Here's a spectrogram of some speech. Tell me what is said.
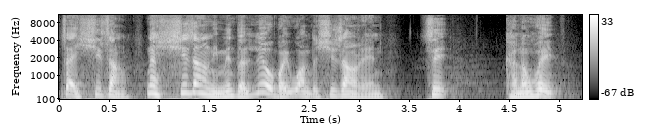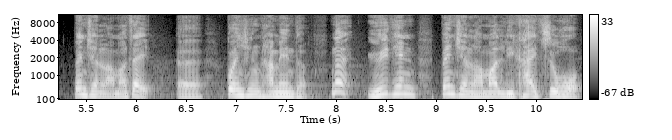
在西藏。那西藏里面的六百万的西藏人是可能会班禅喇嘛在呃关心他们的。那有一天班禅喇嘛离开之后。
